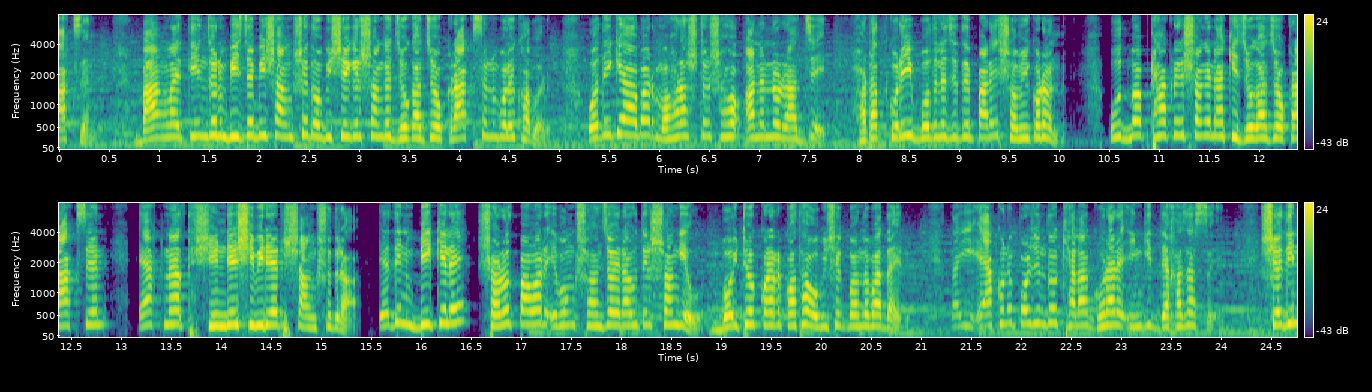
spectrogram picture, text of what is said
রাখছেন। বাংলায় তিনজন বিজেপি সাংসদ অভিষেকের সঙ্গে যোগাযোগ রাখছেন বলে খবর। ওদিকে আবার মহারাষ্ট্র সহ অন্যান্য রাজ্যে হঠাৎ করেই বদলে যেতে পারে সমীকরণ। উদ্ভব ঠাকরের সঙ্গে নাকি যোগাযোগ রাখছেন একনাথ শিন্ডে শিবিরের সাংসদরা। এদিন বিকেলে শরদ পাওয়ার এবং সঞ্জয় রাউতের সঙ্গেও বৈঠক করার কথা অভিষেক বন্দ্যোপাধ্যায়ের। তাই এখনও পর্যন্ত খেলা ঘোরার ইঙ্গিত দেখা যাচ্ছে। সেদিন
